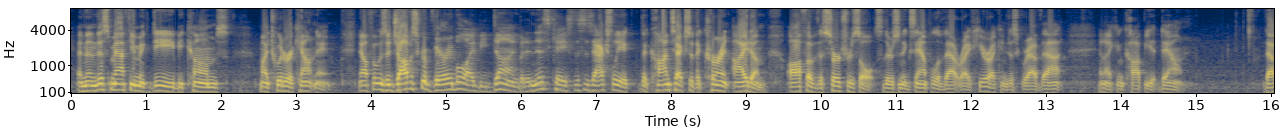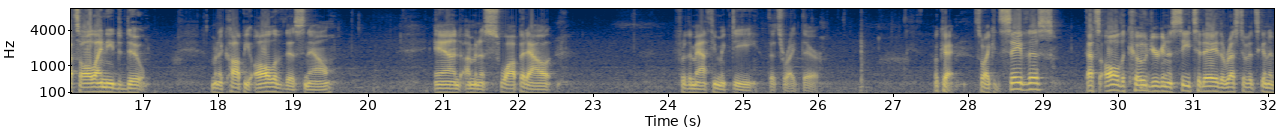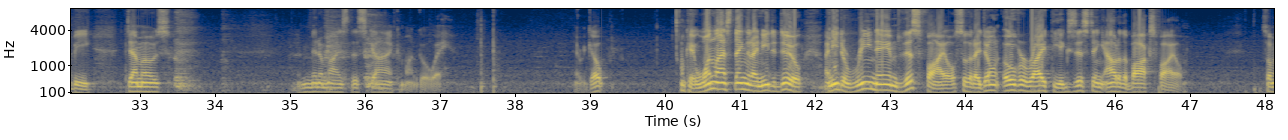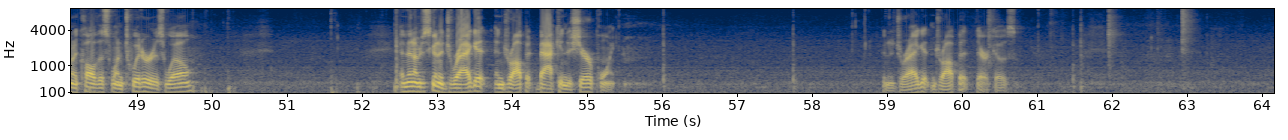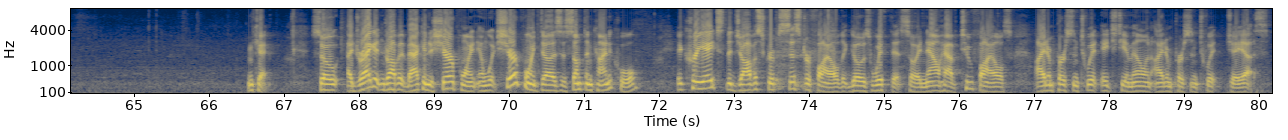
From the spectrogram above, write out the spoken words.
And then this Matthew McD becomes my Twitter account name. Now, if it was a JavaScript variable, I'd be done. But in this case, this is actually a, the context of the current item off of the search results. So there's an example of that right here. I can just grab that and I can copy it down. That's all I need to do. I'm going to copy all of this now and I'm going to swap it out for the Matthew McD that's right there. Okay, so I can save this. That's all the code you're going to see today. The rest of it's going to be demos. Minimize this guy. Come on, go away. There we go. Okay, one last thing that I need to do, I need to rename this file so that I don't overwrite the existing out-of-the-box file. So I'm going to call this one Twitter as well. And then I'm just going to drag it and drop it back into SharePoint. I'm going to drag it and drop it. There it goes. Okay, so I drag it and drop it back into SharePoint, and what SharePoint does is something kind of cool. It creates the JavaScript sister file that goes with this. So I now have two files, item person twit HTML and item person twit JS.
